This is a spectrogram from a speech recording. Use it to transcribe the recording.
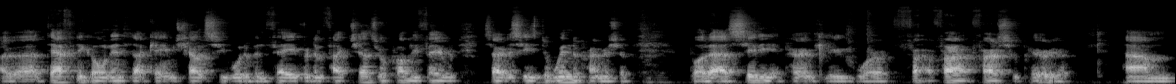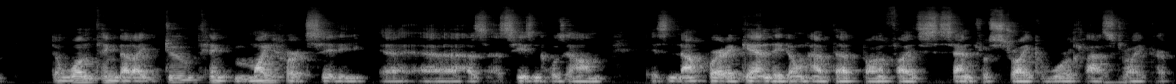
Uh, definitely going into that game, Chelsea would have been favoured. In fact, Chelsea were probably favoured start of the season to win the Premiership. But uh, City apparently were far, far, far superior. Um, the one thing that I do think might hurt City uh, uh, as as season goes on is not where again they don't have that bona fide central striker, world class striker.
